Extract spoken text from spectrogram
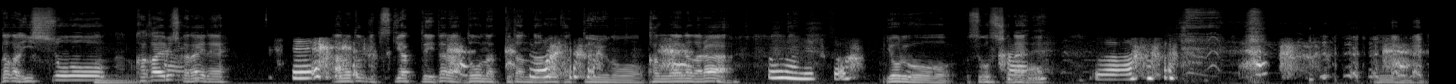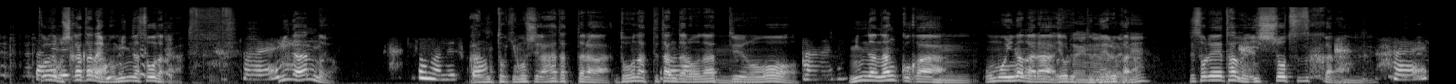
だから一生抱えるしかないね。えー、あの時付き合っていたらどうなってたんだろうかっていうのを考えながら、そうなんですか。夜を過ごすしかないね。うわうん。これでも仕方ない。もうみんなそうだから。ーはい。みんなあんのよ。そうなんですかあの時もしああだったらどうなってたんだろうなっていうのを、はい。みんな何個かうん思いながら夜って寝るから。ねで、それ多分一生続くから。はい。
